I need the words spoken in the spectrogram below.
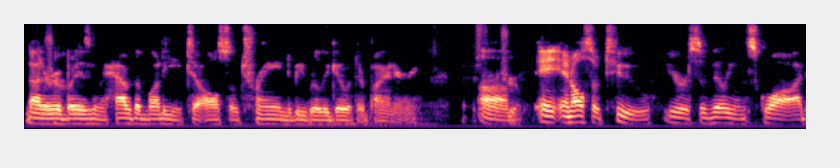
Not sure. everybody is going to have the money to also train to be really good with their binary. Um, true. And, and, also, too, you're a civilian squad.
